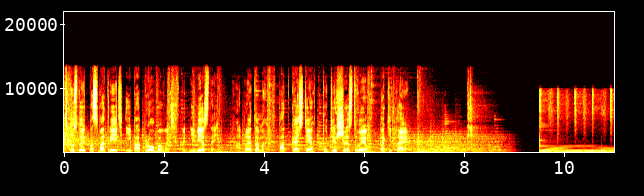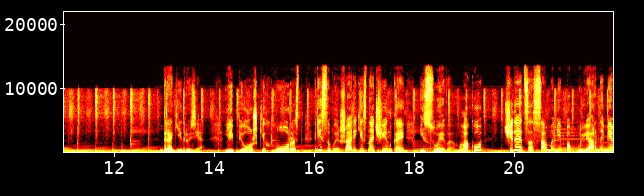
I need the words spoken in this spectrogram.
Что стоит посмотреть и попробовать в Поднебесной? Об этом в подкасте «Путешествуем по Китаю». Дорогие друзья, лепешки, хворост, рисовые шарики с начинкой и соевое молоко считаются самыми популярными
